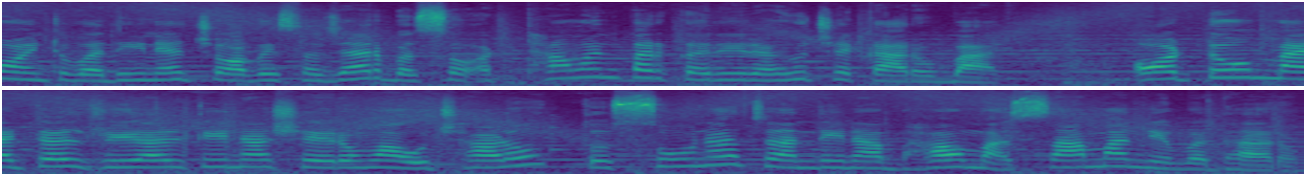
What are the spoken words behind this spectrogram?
પોઈન્ટ વધીને ચોવીસ હજાર બસો અઠ્ઠાવન પર કરી રહ્યું છે કારોબાર. ઓટો મેટલ રિયાલ્ટીના શેરોમાં ઉછાળો, તો સોના ચાંદીના ભાવમાં સામાન્ય વધારો.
